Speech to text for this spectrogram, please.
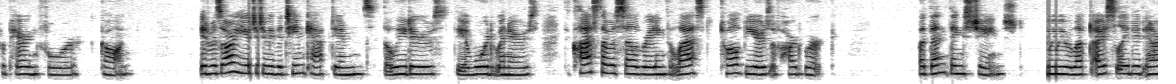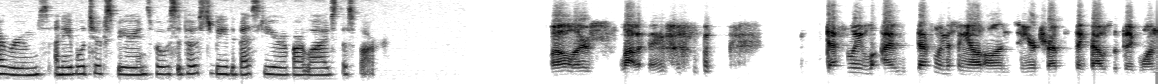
preparing for gone it was our year to be the team captains, the leaders, the award winners, the class that was celebrating the last 12 years of hard work. But then things changed. We were left isolated in our rooms, unable to experience what was supposed to be the best year of our lives thus far. Well, there's a lot of things. definitely, I'm definitely missing out on senior trip. I think that was the big one,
